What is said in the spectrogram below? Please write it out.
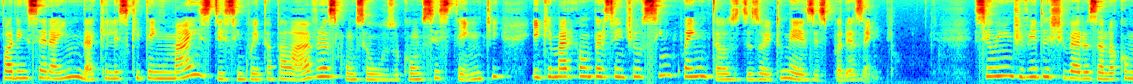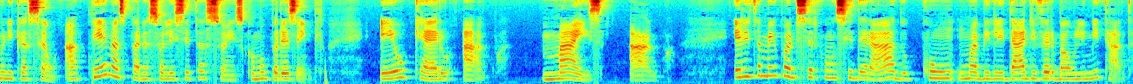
Podem ser ainda aqueles que têm mais de 50 palavras com seu uso consistente e que marcam o percentil 50 aos 18 meses, por exemplo. Se o indivíduo estiver usando a comunicação apenas para solicitações, como por exemplo, eu quero água, mais água, ele também pode ser considerado com uma habilidade verbal limitada.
